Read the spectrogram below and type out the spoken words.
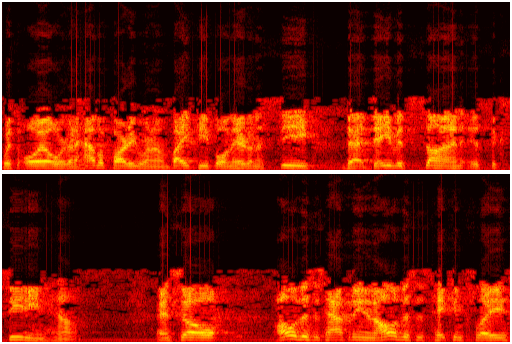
with oil. We're going to have a party. We're going to invite people and they're going to see that David's son is succeeding him. And so all of this is happening and all of this is taking place.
